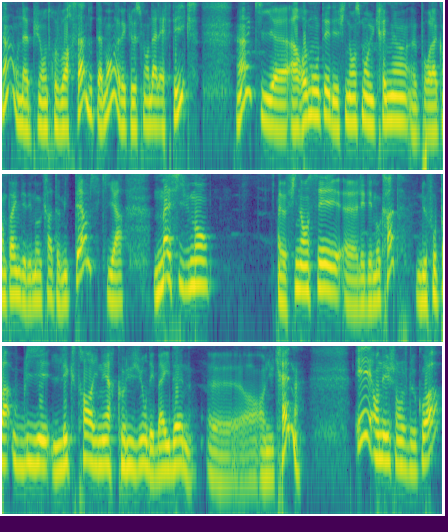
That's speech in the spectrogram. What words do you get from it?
Hein, on a pu entrevoir ça, notamment avec le scandale FTX, hein, qui euh, a remonté des financements ukrainiens euh, pour la campagne des démocrates au midterms, qui a massivement euh, financé les démocrates. Il ne faut pas oublier l'extraordinaire collusion des Biden en, Ukraine. Et en échange de quoi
